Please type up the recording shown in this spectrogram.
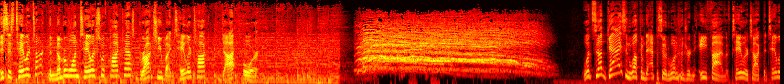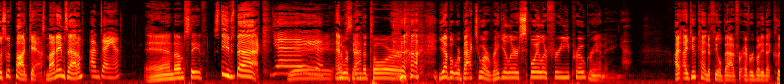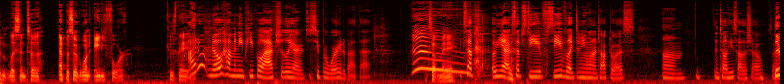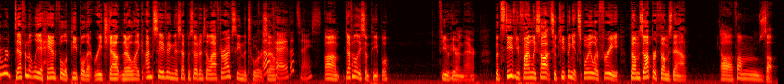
This is Taylor Talk, the number one Taylor Swift podcast brought to you by TaylorTalk.org. What's up, guys, and welcome to episode 185 of Taylor Talk, the Taylor Swift podcast. My name's Adam. I'm Diane. And I'm Steve. Steve's back. Yay! And I've we're seen back. the tour. yeah, but we're back to our regular spoiler free programming. I, I do kind of feel bad for everybody that couldn't listen to episode 184. Because they. I don't know how many people actually are super worried about that. Except me. Except, oh yeah, except Steve. Steve like didn't even want to talk to us, um, until he saw the show. So. There were definitely a handful of people that reached out and they're like, I'm saving this episode until after I've seen the tour. So, okay, that's nice. um, definitely some people. Few here and there. But Steve, you finally saw it, so keeping it spoiler free, thumbs up or thumbs down? Uh, thumbs up.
